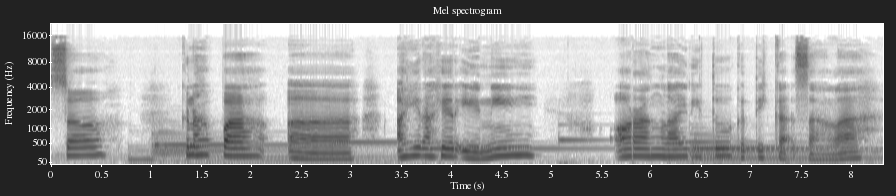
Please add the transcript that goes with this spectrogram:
So kenapa uh, akhir-akhir ini orang lain itu ketika salah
